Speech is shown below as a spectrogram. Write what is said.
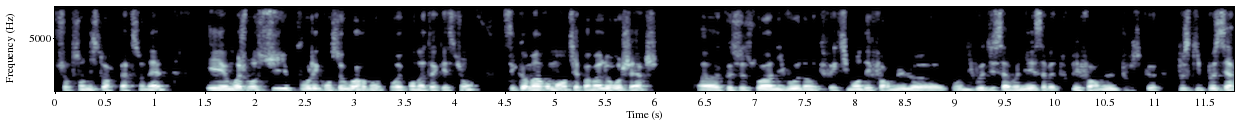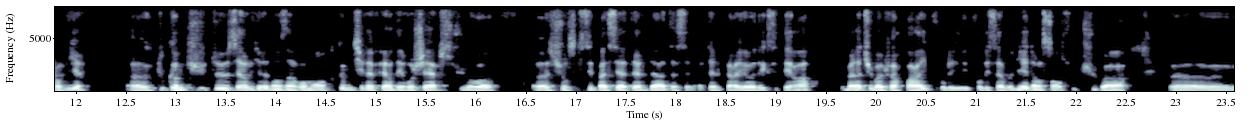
sur son histoire personnelle. Et moi, je m'en suis, pour les concevoir, donc, pour répondre à ta question, c'est comme un roman, il y a pas mal de recherches. que ce soit au niveau donc effectivement des formules au niveau du savonnier ça va être toutes les formules tout ce que tout ce qui peut servir tout comme tu te servirais dans un roman, comme tu irais faire des recherches sur, euh, sur ce qui s'est passé à telle date, à, telle période, etc. Et ben là, tu vas le faire pareil pour les, pour les savonniers, dans le sens où tu vas, euh,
